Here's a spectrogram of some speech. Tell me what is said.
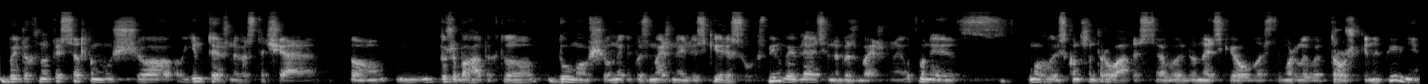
видихнутися, тому що їм теж не вистачає. То дуже багато хто думав, що у них безмежний людський ресурс. Він виявляється небезпечний. От вони змогли сконцентруватися в Донецькій області, можливо, трошки на півдні,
